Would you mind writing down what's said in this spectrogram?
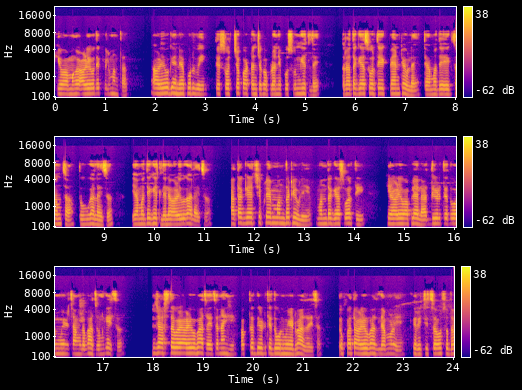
किंवा मग अळीव देखील म्हणतात. अळीव घेण्यापूर्वी ते स्वच्छ कॉटनच्या कपड्याने पुसून घेतलंय. तर आता गॅसवरती एक पॅन ठेवलाय. त्यामध्ये एक चमचा तूप घालायचं. यामध्ये घेतलेलं अळीव घालायचं. आता गॅसची फ्लेम मंद ठेवली. मंद गॅसवरती हे अळीव आपल्याला दीड ते दोन मिनिट चांगलं भाजून घ्यायचं. जास्त वेळ अळीव भाजायचं नाही. फक्त दीड ते दोन मिनिट भाजायचं. तुपात अळीव भाजल्यामुळे खिरीची चव सुद्धा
